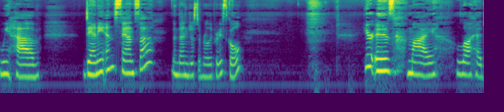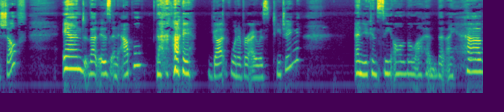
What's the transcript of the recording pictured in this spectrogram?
We have Dany and Sansa, and then just a really pretty skull. Here is my Lawhead shelf, and that is an apple that I got whenever I was teaching. And you can see all the lawhead that I have.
